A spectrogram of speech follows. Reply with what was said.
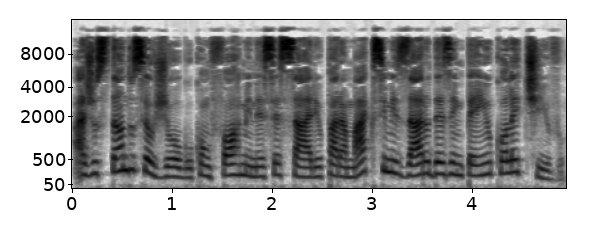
ajustando seu jogo conforme necessário para maximizar o desempenho coletivo.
